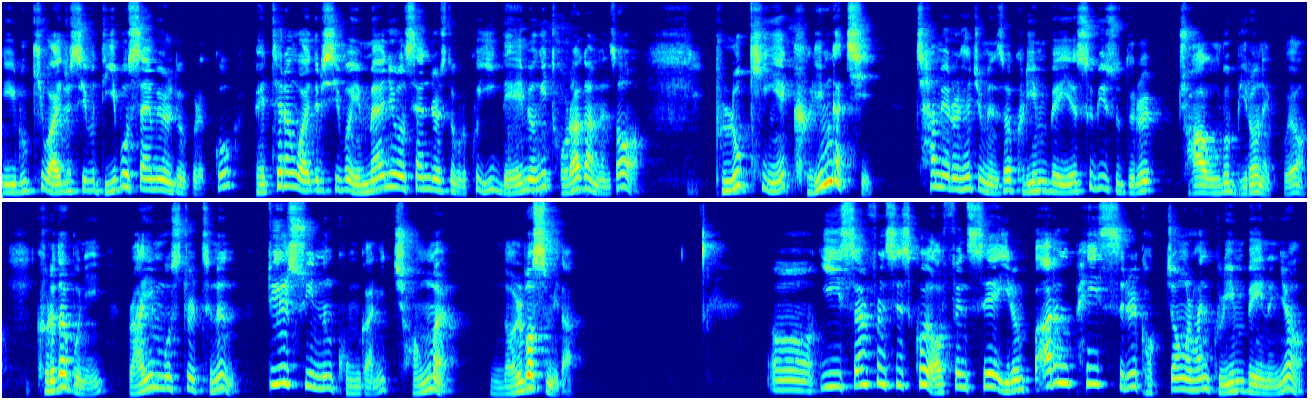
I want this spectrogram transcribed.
이 루키 wide receiver 디보 세뮤얼도 그랬고 베테랑 wide receiver 이마뉴얼 샌더스도 그렇고 이 네 명이 돌아가면서 블로킹에 그림같이 참여를 해주면서 그린베이의 수비수들을 좌우로 밀어냈고요. 그러다 보니 라인 모스터트는 뛸 수 있는 공간이 정말 넓었습니다. 어, 이 샌프란시스코의 어펜스의 이런 빠른 페이스를 걱정을 한 그린베이는요.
